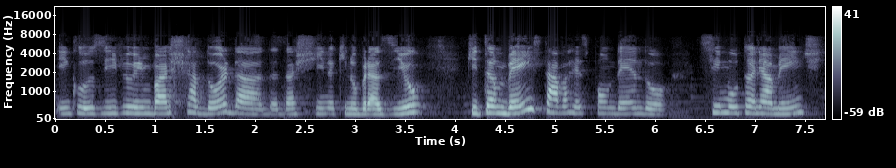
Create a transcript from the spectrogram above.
inclusive o embaixador da, da, da China aqui no Brasil, que também estava respondendo simultaneamente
